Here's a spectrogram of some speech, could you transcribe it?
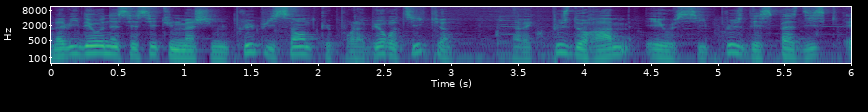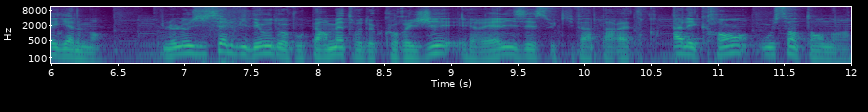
La vidéo nécessite une machine plus puissante que pour la bureautique, avec plus de RAM et aussi plus d'espace disque également. Le logiciel vidéo doit vous permettre de corriger et réaliser ce qui va apparaître à l'écran ou s'entendre.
